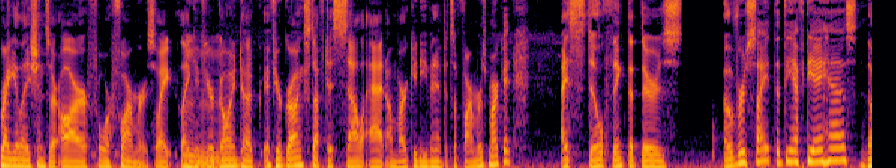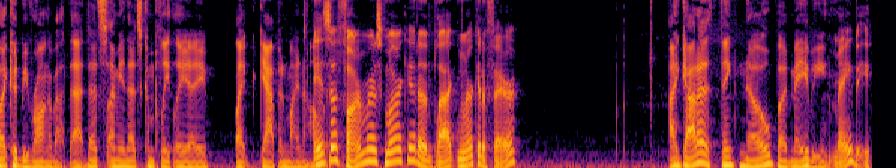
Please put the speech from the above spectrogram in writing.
regulations there are for farmers. Like, like if you're mm-hmm. going to if you're growing stuff to sell at a market, even if it's a farmer's market, I still think that there's oversight that the FDA has. Though I could be wrong about that. That's I mean that's completely a like gap in my knowledge. Is a farmers market a black market affair? I gotta think no, but maybe. Maybe.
